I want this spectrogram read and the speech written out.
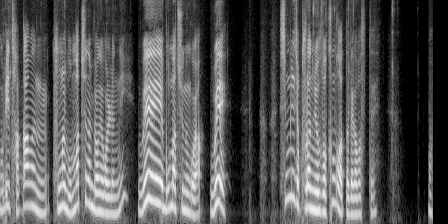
우리 작강은 궁을 못 맞추는 병에 걸렸니? 왜 못 맞추는 거야? 왜? 심리적 불안 요소가 큰 것 같다, 내가 봤을 때. 어,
